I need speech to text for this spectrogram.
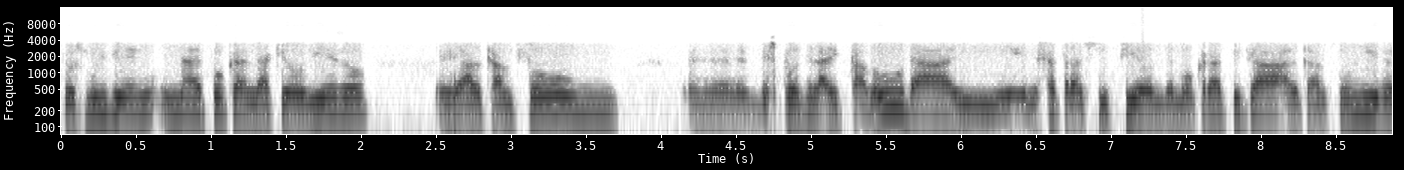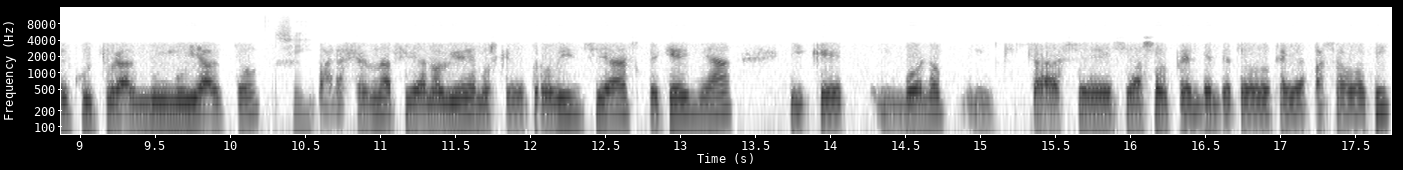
pues muy bien una época en la que Oviedo eh, alcanzó un eh, después de la dictadura y en esa transición democrática alcanzó un nivel cultural muy muy alto Sí. para ser una ciudad no olvidemos que de provincias pequeña y que bueno quizás eh, sea sorprendente todo lo que haya pasado aquí.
